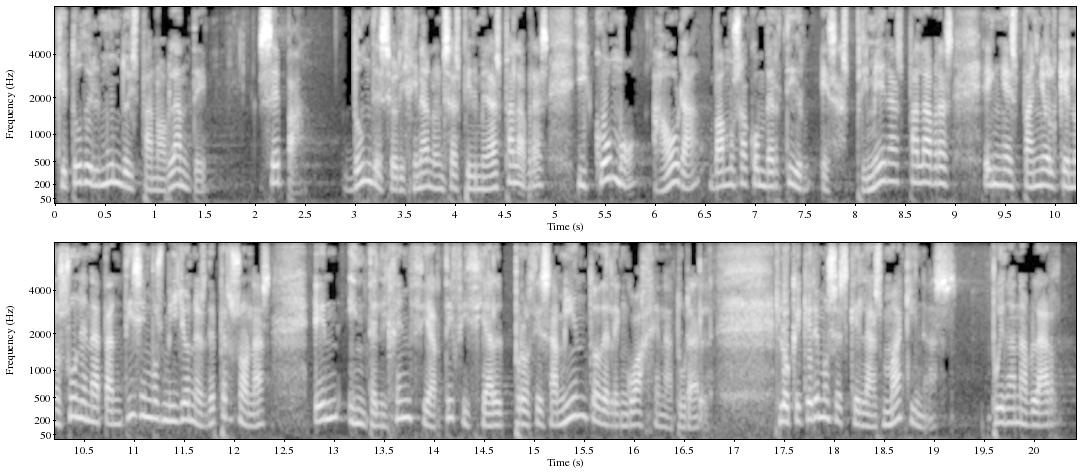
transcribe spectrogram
Que todo el mundo hispanohablante sepa dónde se originaron esas primeras palabras y cómo ahora vamos a convertir esas primeras palabras en español que nos unen a tantísimos millones de personas en inteligencia artificial, procesamiento del lenguaje natural. Lo que queremos es que las máquinas puedan hablar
